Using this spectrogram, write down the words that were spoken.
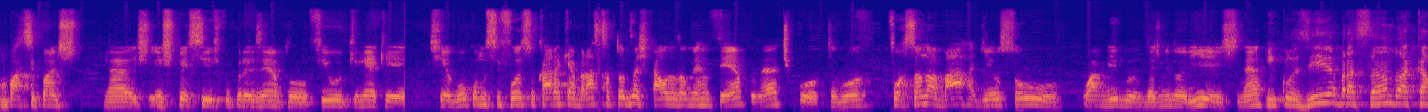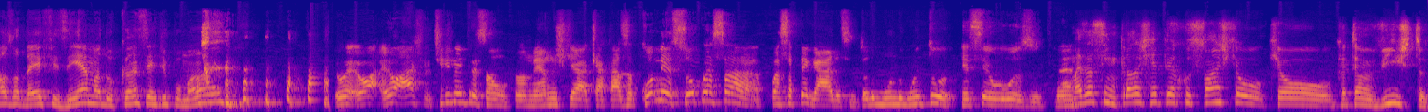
Um participante né, es- específico, por exemplo, Fiuk, né, que chegou como se fosse o cara que abraça todas as causas ao mesmo tempo, né? Tipo, chegou forçando a barra de eu sou o- amigo das minorias, né? Inclusive abraçando a causa da efizema, do câncer de pulmão. Eu, eu, eu acho, eu tive a impressão, pelo menos, que a, que a casa começou com essa, com essa pegada, assim, todo mundo muito receoso, né? Mas assim, pelas repercussões que eu, que, eu, que eu tenho visto,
